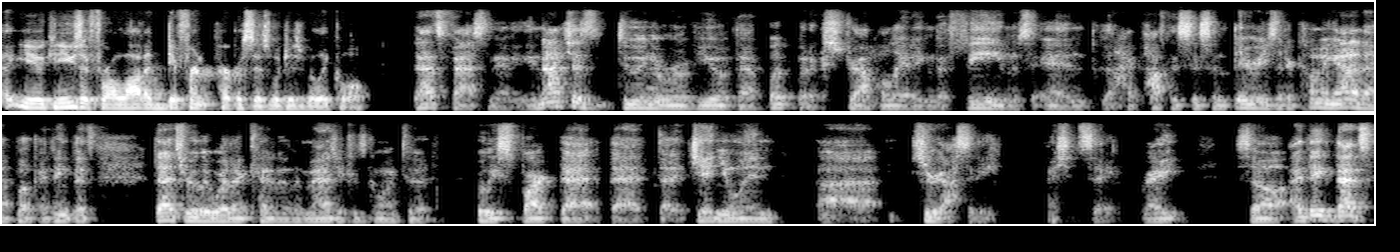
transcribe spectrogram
uh, you can use it for a lot of different purposes, which is really cool. That's fascinating. And not just doing a review of that book but extrapolating the themes and the hypotheses and theories that are coming out of that book. I think that's that's really where that kind of the magic is going to really spark that that, that genuine uh, curiosity i should say right so i think that's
